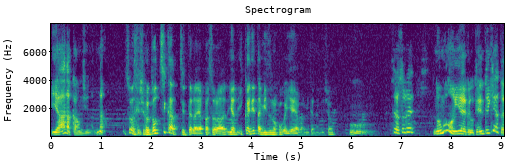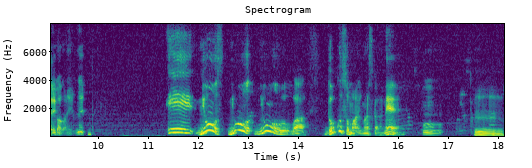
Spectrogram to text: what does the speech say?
嫌な感じになるなそうでしょ？どっちかって言ったら、やっぱそれは、いや、一回出た水の方が嫌やわみたいなんでしょ？うんそれそれ飲むの嫌やけど点滴やったらええかからへんよねえー、尿、尿、尿は毒素もありますからね。うんうん。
